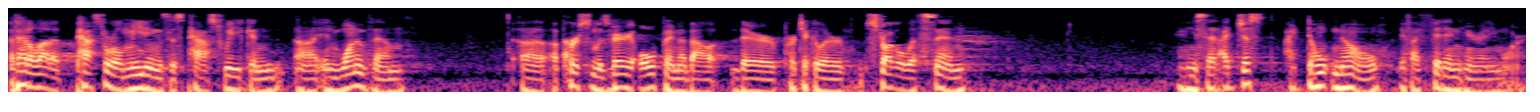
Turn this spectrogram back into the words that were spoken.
I've had a lot of pastoral meetings this past week, and uh, in one of them, uh, a person was very open about their particular struggle with sin and he said, I just, I don't know if I fit in here anymore.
